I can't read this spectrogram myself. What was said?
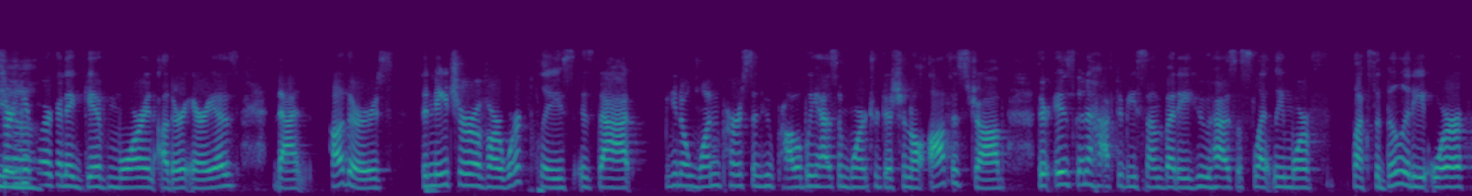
Certain yeah. people are going to give more in other areas than others the nature of our workplace is that you know one person who probably has a more traditional office job there is going to have to be somebody who has a slightly more flexibility or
